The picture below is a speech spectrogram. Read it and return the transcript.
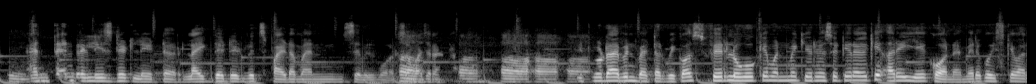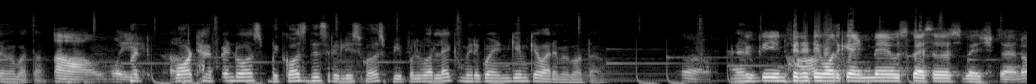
hmm, and then released it later like they did with spider-man civil war हाँ, समझ रहा है हाँ हाँ हाँ हाँ it would have been better because फिर लोगों के मन में क्यूरियोसिटी रहेगा कि अरे ये कौन है मेरे को इसके बारे में बता हाँ वही but हाँ, what happened was because this released first people were like मेरे को गेम के बारे में बता हाँ, क्योंकि इन्फिनिटी वॉर के एंड में उसको ऐसे बेचता है ना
